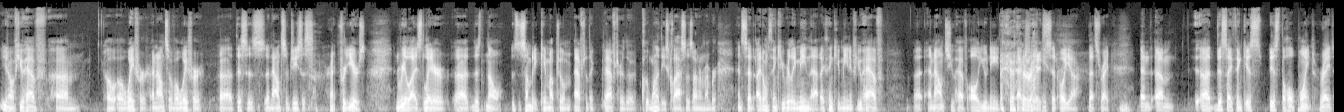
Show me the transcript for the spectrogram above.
you know if you have um, a, a, wafer, an ounce of a wafer, uh, this is an ounce of Jesus, right? For years, and realized later uh, this no somebody came up to him after the after the one of these classes I don't remember and said I don't think you really mean that I think you mean if you have uh, an ounce you have all you need actually right. he said oh yeah that's right and um, uh, this I think is is the whole point, right?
